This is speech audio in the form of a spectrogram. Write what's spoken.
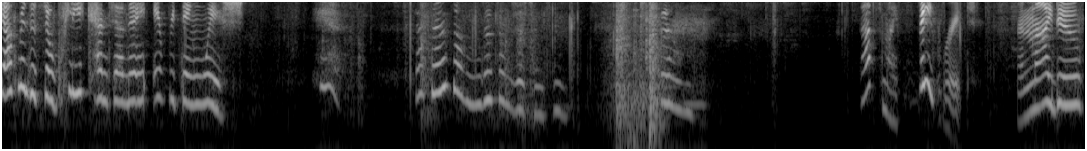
Jasmine is so pleased can tell everything wish. Here. That says something, just something, Um, That's my favorite. And I do.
